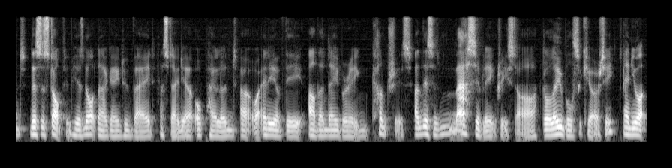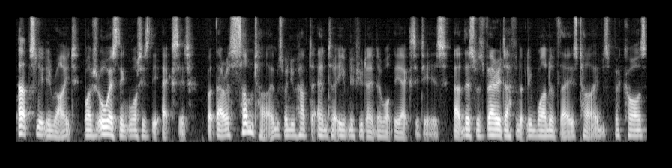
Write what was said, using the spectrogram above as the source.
and this has stopped him. He is not now going to invade Estonia or Poland uh, or any of the other neighbouring countries. And this has massively increased our global security. And you are absolutely right. One should always think what is the exit? But there are some times when you have to enter even if you don't know what the exit is. Uh, this was very definitely one of those times because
